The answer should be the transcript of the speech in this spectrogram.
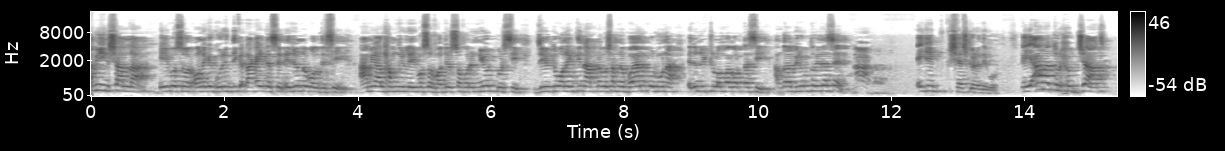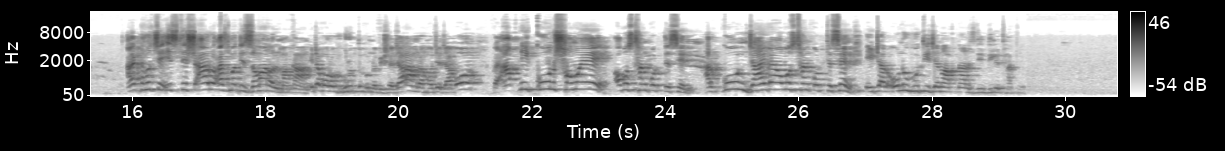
আমি ইনশাআল্লাহ এই বছর অনেকে গরিব দিকে তাকাইতেছেন এই জন্য বলতেছি আমি আলহামদুলিল্লাহ এই বছর হজের সফরে নিয়োগ করছি যেহেতু অনেকদিন আপনাদের সামনে বয়ান করব না এজন্য একটু লম্বা করতেছি। আপনারা বিরক্ত হয়ে যাচ্ছেন? এই যে শেষ করে দেব। এই আনাতুল হুজ্জাত আরেকটা হচ্ছে ইস্তেশার ও আজমাতি জমান অল মাকান। এটা বড় গুরুত্বপূর্ণ বিষয়। যারা আমরা হজে যাব আপনি কোন সময়ে অবস্থান করতেছেন আর কোন জায়গায় অবস্থান করতেছেন, এইটার অনুভূতি যেন আপনার দিলে থাকে।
